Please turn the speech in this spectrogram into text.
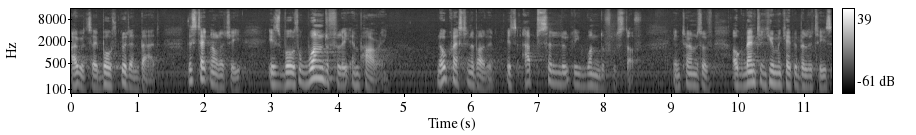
I would say, both good and bad. This technology is both wonderfully empowering. No question about it. It's absolutely wonderful stuff in terms of augmenting human capabilities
